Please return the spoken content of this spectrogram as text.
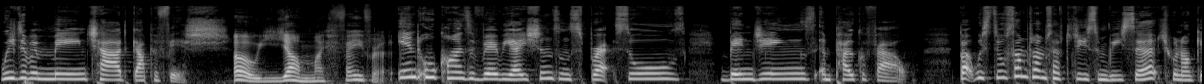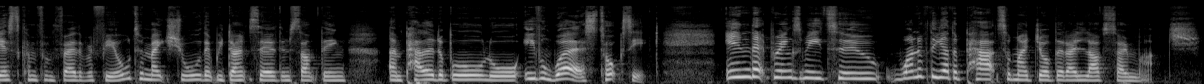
We do a mean charred gupper fish. Oh, yum, my favourite. And all kinds of variations on spratzels, benjings, and poker fowl. But we still sometimes have to do some research when our guests come from further afield to make sure that we don't serve them something unpalatable or even worse, toxic. And that brings me to one of the other parts of my job that I love so much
